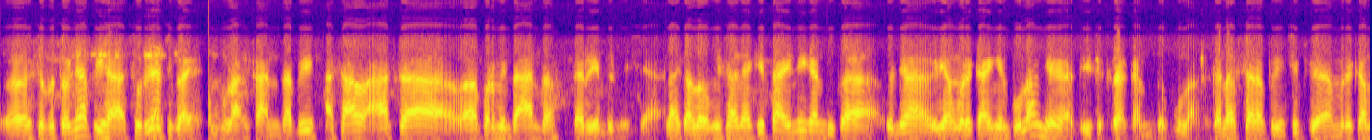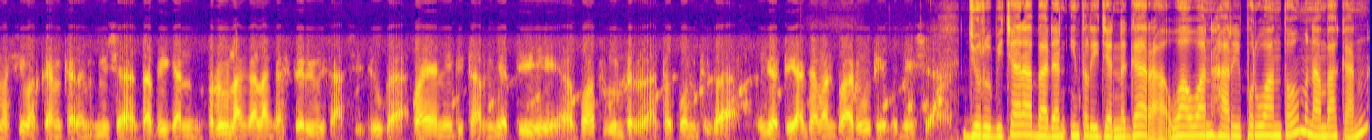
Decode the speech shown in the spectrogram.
e, sebetulnya pihak Suriah juga memulangkan, tapi asal ada e, permintaan toh dari Indonesia. Nah kalau misalnya kita ini kan juga sebetulnya yang mereka ingin pulang ya disegerakan untuk pulang. Karena secara prinsip ya mereka masih warga negara Indonesia, tapi kan perlu langkah-langkah sterilisasi juga supaya ini tidak menjadi apa blunder ataupun juga menjadi ancaman baru di Indonesia. Juru bicara Badan Intelijen Negara Wawan Hari Purwanto menambahkan,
